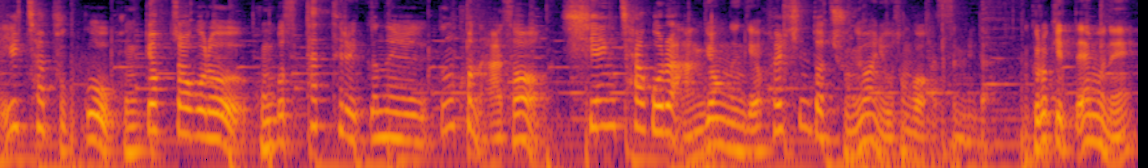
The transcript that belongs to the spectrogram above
1차 붙고 본격적으로 공부 스타트를 끊을, 끊고 나서 시행착오를 안 겪는 게 훨씬 더 중요한 요소인 것 같습니다. 그렇기 때문에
